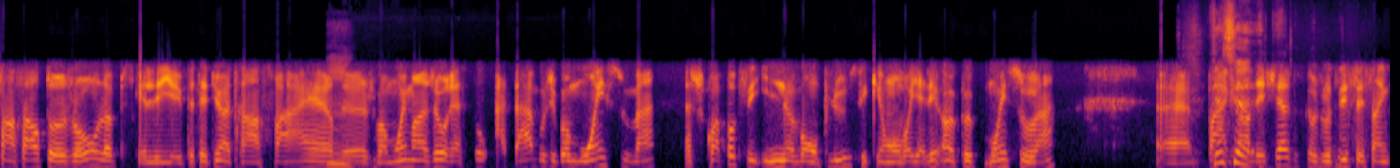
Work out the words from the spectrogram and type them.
s'en sortent toujours, là, puisqu'il y a eu peut-être eu un transfert Mm. de je vais moins manger au resto à table ou j'y vais moins souvent. Parce que Je crois pas que c'est ils ne vont plus, c'est qu'on va y aller un peu moins souvent. Euh, pas à Qu'est-ce que- grande échelle, parce que je vous dis, c'est 5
